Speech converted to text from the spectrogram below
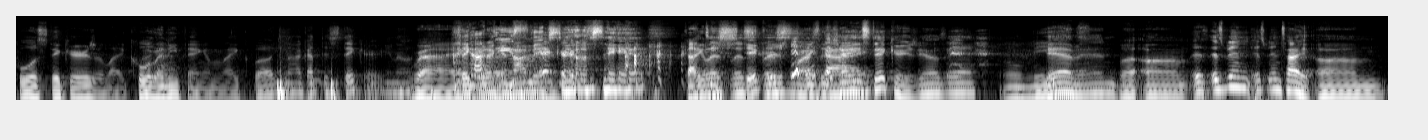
cool stickers or like cool anything. I'm like, well, you know, I got this sticker. You know, Right. Sacred got these economics. You know what I'm saying? Got like, these let's, let's, stickers, let's, my let's exchange stickers. You know what I'm saying? Oh, me. Yeah, man. But um, it's, it's been it's been tight. Um,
